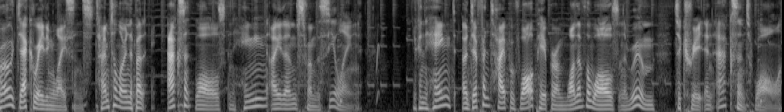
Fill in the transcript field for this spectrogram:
Pro Decorating License. Time to learn about accent walls and hanging items from the ceiling. You can hang a different type of wallpaper on one of the walls in a room to create an accent wall.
